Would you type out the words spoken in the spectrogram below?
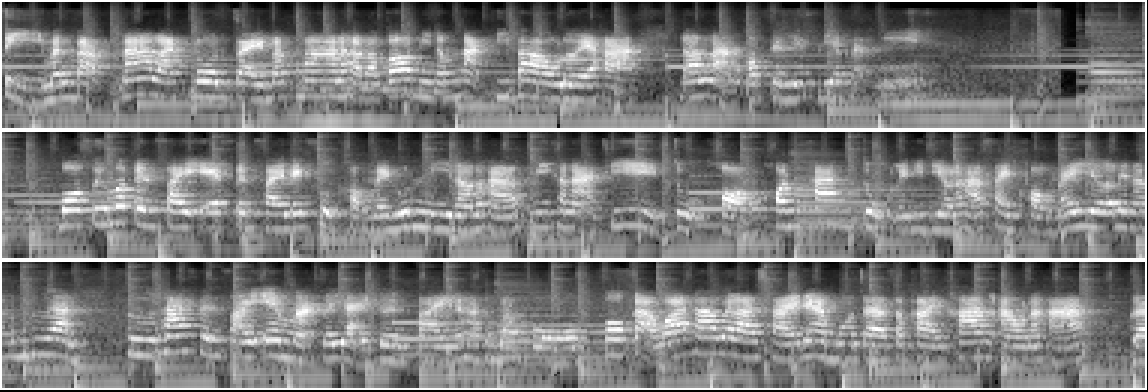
สีมันแบบน่ารักโดนใจมากๆนะคะ แล้วก็มีน้ำหนักที่เบาเลยะค่ะ ด้านหลังก็เป็นเรียบๆแบบนี้โบซื้อมาเป็นไซส์ S เป็นไซส์เล็กสุดของในรุ่นนี้แล้วนะคะ มีขนาดที่จุของค่อนข้างจุเลยทีเดียวนะคะ ใส่ของได้เยอะเลยนะเพื่อนๆ คือถ้าเป็นไซส์ M อะจะใหญ่เกินไปนะคะสำหรับโบโบกะว่าถ้าเวลาใช้เนี่ยโบจะสะพายข้างเอานะคะ จะ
